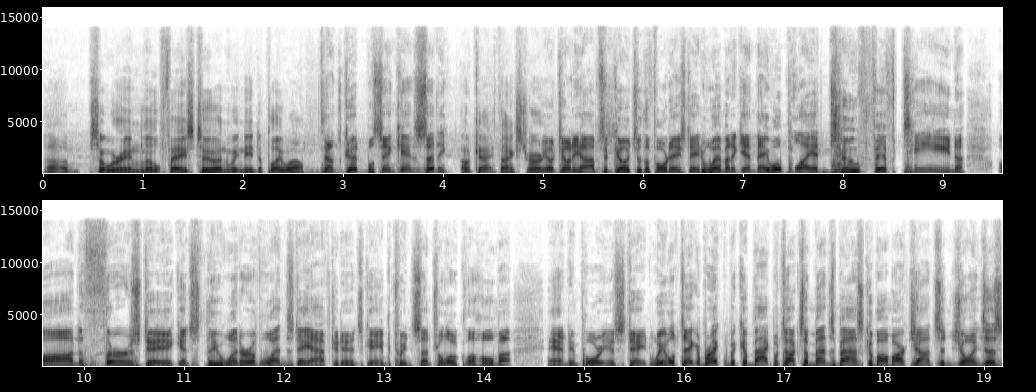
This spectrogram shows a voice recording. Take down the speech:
Um, so we're in little phase two, and we need to play well. Sounds good. We'll see you in Kansas City. Okay, thanks, Gerard. You know, Tony Hobson, coach of the Fort Hays State women. Again, they will play at 2.15 on Thursday against the winner of Wednesday afternoon's game between Central Oklahoma and Emporia State. We will take a break. When we come back, we'll talk some men's basketball. Mark Johnson joins us.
